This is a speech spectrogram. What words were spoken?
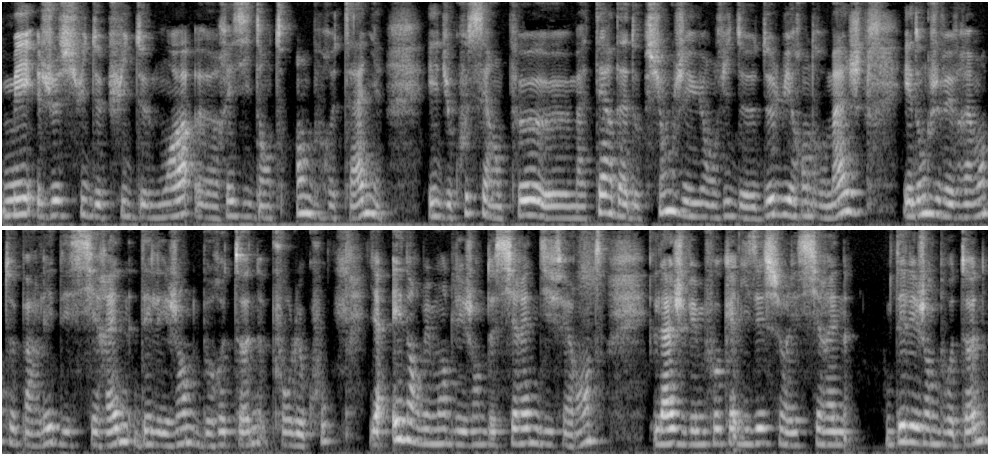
mais je suis depuis deux mois euh, résidente en Bretagne et du coup c'est un peu euh, ma terre d'adoption. J'ai eu envie de, de, lui rendre hommage et donc je vais vraiment te parler des sirènes, des légendes bretonnes pour le coup. Il y a énormément de légendes de sirènes différentes. Là je vais me focaliser sur les sirènes des légendes bretonnes,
